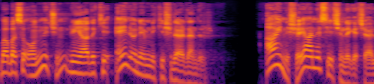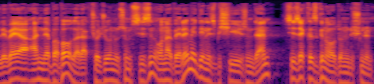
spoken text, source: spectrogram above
babası onun için dünyadaki en önemli kişilerdendir. Aynı şey annesi için de geçerli veya anne baba olarak çocuğunuzun sizin ona veremediğiniz bir şey yüzünden size kızgın olduğunu düşünün.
